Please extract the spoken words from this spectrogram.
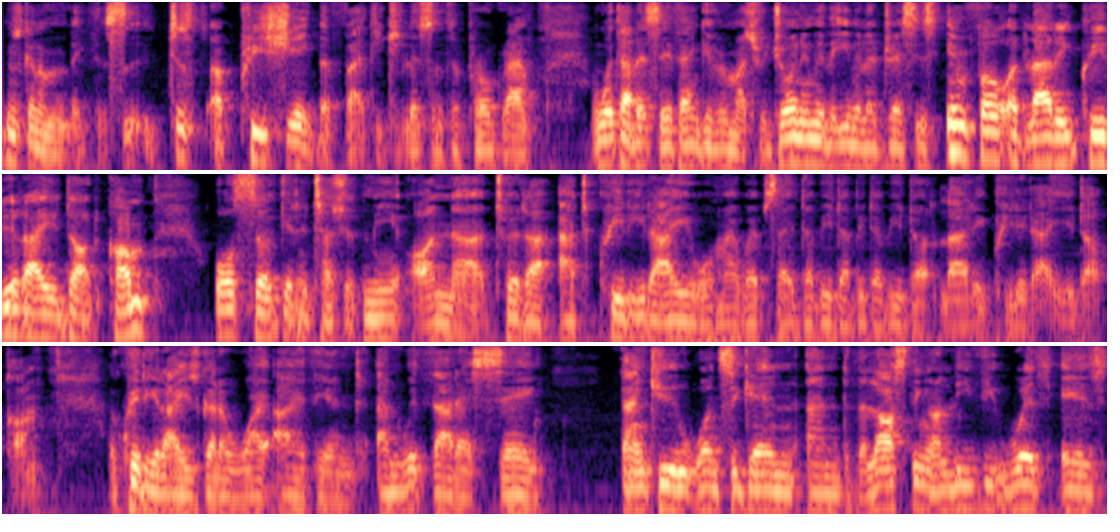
just going to make this. Just appreciate the fact that you listen to the program. And with that, I say thank you very much for joining me. The email address is info at larrykwirirayi.com. Also, get in touch with me on uh, Twitter at Kwirirayi or my website www.larrykwirirayi.com. Kwirirayi has got a Y at the end. And with that, I say thank you once again. And the last thing I'll leave you with is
